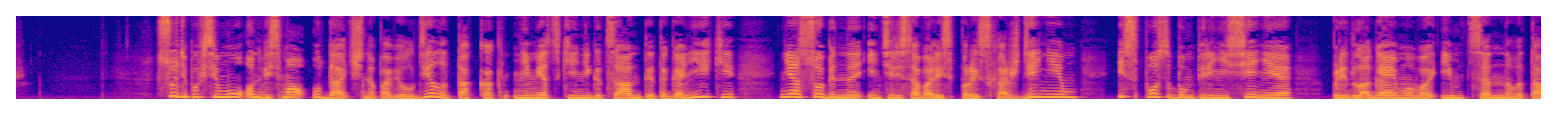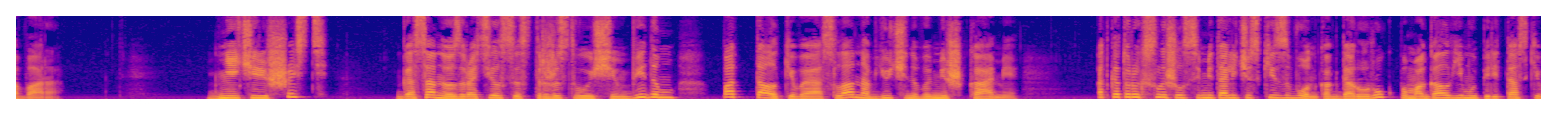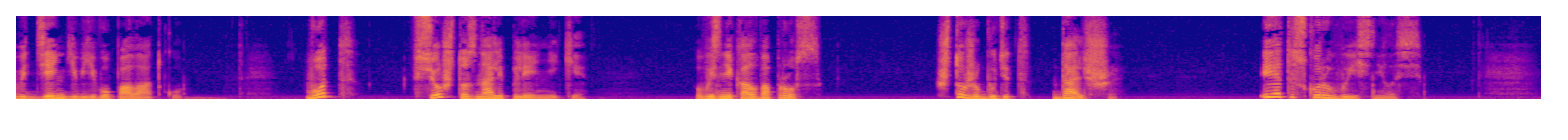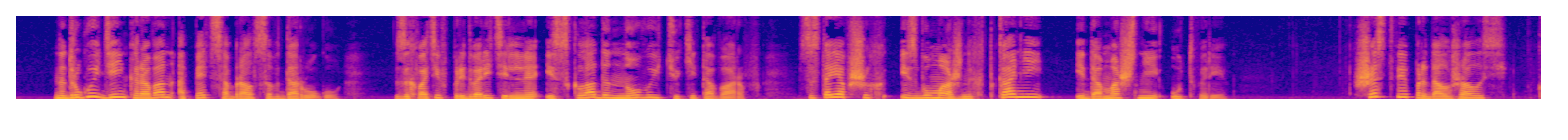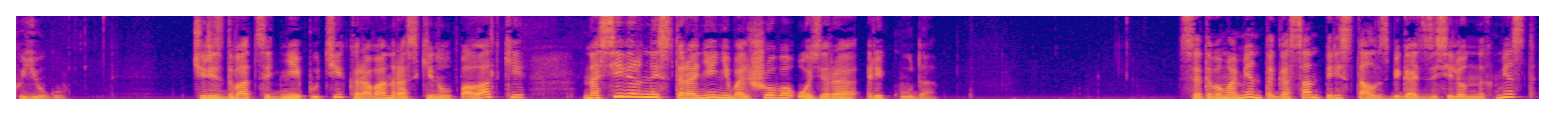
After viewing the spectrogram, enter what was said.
Судя по всему, он весьма удачно повел дело, так как немецкие негацианты Таганьики не особенно интересовались происхождением и способом перенесения предлагаемого им ценного товара. Дней через шесть Гасан возвратился с торжествующим видом, подталкивая осла, навьюченного мешками – от которых слышался металлический звон, когда Рурук помогал ему перетаскивать деньги в его палатку. Вот все, что знали пленники. Возникал вопрос, что же будет дальше? И это скоро выяснилось. На другой день караван опять собрался в дорогу, захватив предварительно из склада новые тюки товаров — состоявших из бумажных тканей и домашней утвари. Шествие продолжалось к югу. Через 20 дней пути караван раскинул палатки на северной стороне небольшого озера Рикуда. С этого момента Гасан перестал избегать заселенных мест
